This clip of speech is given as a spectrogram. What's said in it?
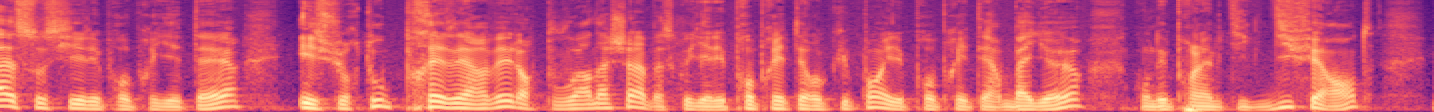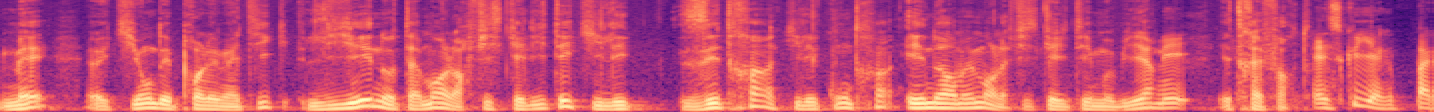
associer les propriétaires et surtout préserver leur pouvoir d'achat parce qu'il y a les propriétaires occupants et les propriétaires bailleurs qui ont des problématiques différentes mais euh, qui ont des problématiques liées notamment à leur fiscalité qui les étreint, qui les contraint énormément. La fiscalité immobilière est très forte. Est-ce qu'il n'y a pas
